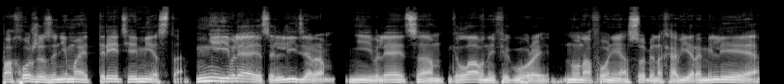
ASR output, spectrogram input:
похоже, занимает третье место. Не является лидером, не является главной фигурой, ну, на фоне особенно Хавьера Милея,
